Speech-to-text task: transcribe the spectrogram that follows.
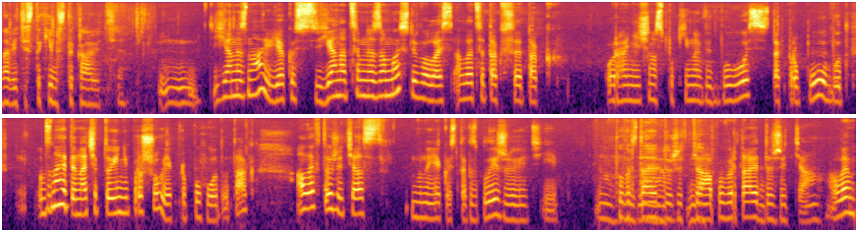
навіть із таким стикаються. Я не знаю, якось я над цим не замислювалась, але це так все так органічно, спокійно відбулось, так про побут. От знаєте, начебто і не про що, як про погоду, так? Але в той же час вони якось так зближують і ну, Повертають знаю, до життя. Да, повертають до життя. Але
